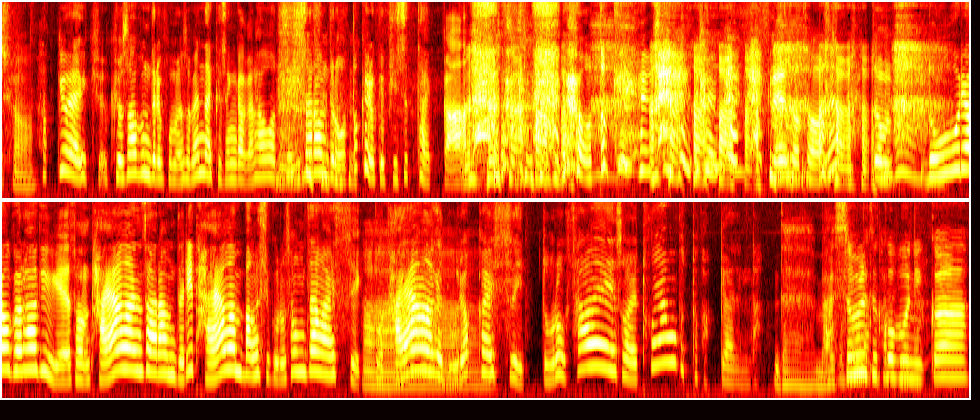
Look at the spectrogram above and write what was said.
그렇죠. 학교의 교- 교사분들을 보면서 맨날 그 생각을 하거든요. 이 사람들을 어떻게 어떻게 이렇게 비슷할까? 어떻게 그래서 저는 좀 노력을 하기 위해선 다양한 사람들이 다양한 방식으로 성장할 수 있고 아. 다양하게 노력할 수 있도록 사회에서의 토양부터 바뀌어야 된다. 네, 말씀을 생각합니다. 듣고 보니까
